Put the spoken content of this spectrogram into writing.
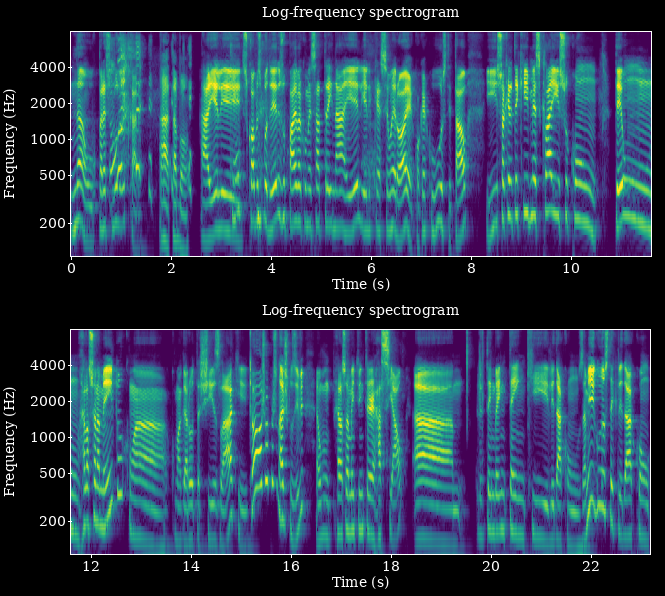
Não, parece o Lula outro cara. Ah, tá bom. Aí ele descobre os poderes, o pai vai começar a treinar ele, ele quer ser um herói a qualquer custo e tal. E só que ele tem que mesclar isso com ter um relacionamento com a com uma garota X lá, que, que é uma ótima personagem, inclusive. É um relacionamento interracial. Ah, ele também tem que lidar com os amigos, tem que lidar com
